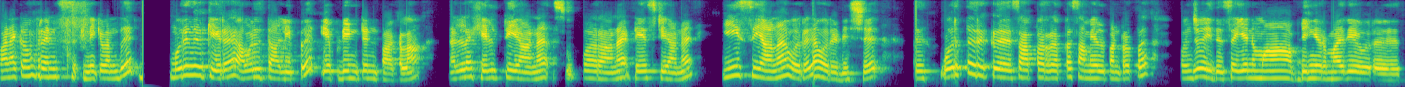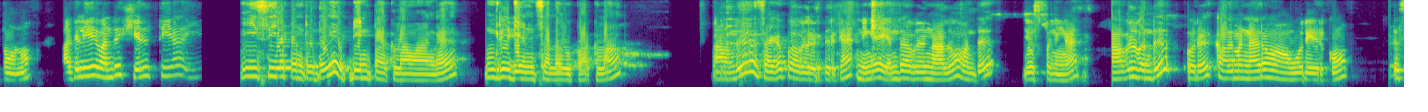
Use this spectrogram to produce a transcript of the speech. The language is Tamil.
வணக்கம் ஃப்ரெண்ட்ஸ் இன்னைக்கு வந்து முருங்கைக்கீரை அவல் தாளிப்பு எப்படின்ட்டுன்னு பார்க்கலாம். நல்ல ஹெல்த்தியான சூப்பரான டேஸ்டியான ஈஸியான ஒரு ஒரு டிஷ்ஷு ஒருத்தருக்கு சாப்பிட்றப்ப சமையல் பண்ணுறப்ப கொஞ்சம் இது செய்யணுமா அப்படிங்கிற மாதிரி ஒரு தோணும். அதுலேயே வந்து ஹெல்த்தியாக ஈஸியாக பண்ணுறது எப்படின்னு பார்க்கலாம் வாங்க. இன்க்ரீடியன்ட்ஸ் அளவு பார்க்கலாம். நான் வந்து சகப்பு அவல் எடுத்திருக்கேன். நீங்கள் எந்த அவல்னாலும் வந்து யூஸ் பண்ணுங்க. அவல் வந்து ஒரு கால் மணி நேரம் ஊறி இருக்கும்.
